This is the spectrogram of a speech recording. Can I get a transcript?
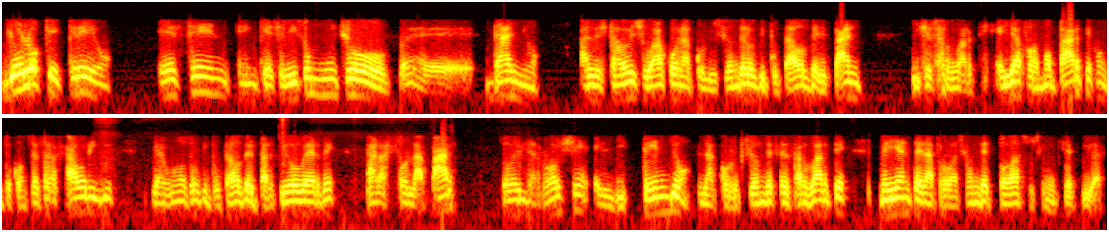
yo lo que creo es en, en que se le hizo mucho eh, daño al Estado de Chihuahua con la colusión de los diputados del PAN y César Duarte. Ella formó parte junto con César Jauregui y algunos otros diputados del Partido Verde para solapar todo el derroche, el dispendio, la corrupción de César Duarte mediante la aprobación de todas sus iniciativas.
